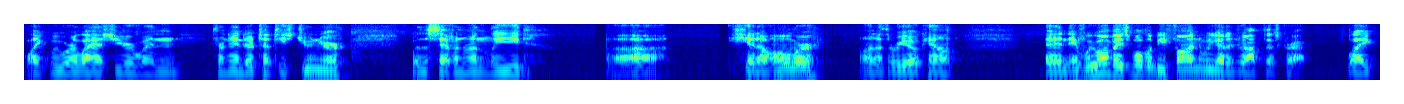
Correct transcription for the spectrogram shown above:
like we were last year when Fernando Tatis Jr. with a seven run lead. Uh, hit a homer on a 3 0 count. And if we want baseball to be fun, we got to drop this crap. Like,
